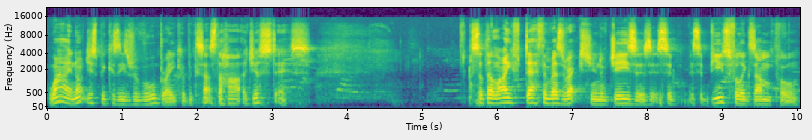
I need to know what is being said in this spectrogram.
Why? Not just because he's a rule breaker, because that's the heart of justice. So the life, death, and resurrection of Jesus, it's a, it's a beautiful example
